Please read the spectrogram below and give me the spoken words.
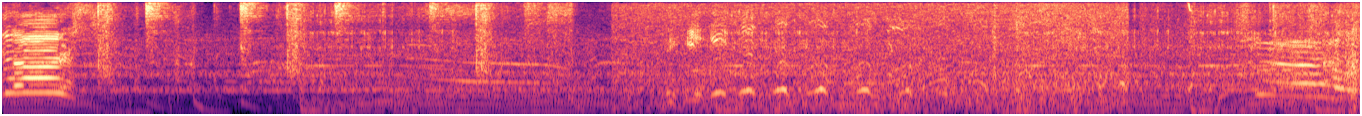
Hackers! There's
